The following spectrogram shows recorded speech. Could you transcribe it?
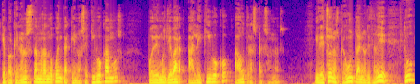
que porque no nos estamos dando cuenta que nos equivocamos, podemos llevar al equívoco a otras personas. Y de hecho nos preguntan, nos dicen, oye, tú,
